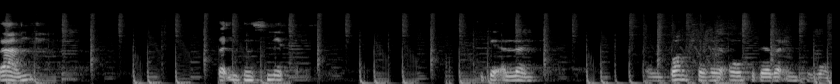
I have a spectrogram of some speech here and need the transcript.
band that you can snip to get a length and bunch your hair all together into one.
